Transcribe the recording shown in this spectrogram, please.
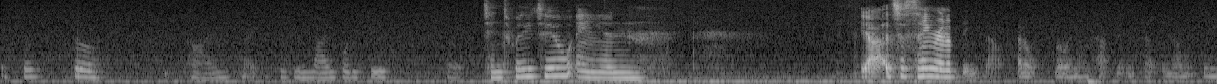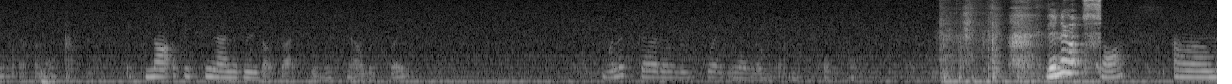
It says the time, like is 9.42, 10.22, and yeah, it's just saying random things now. I don't really know what's happening. That normal thing, whatever. It's not 69 degrees outside because of the snow, but it's like then I got socks. Um,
